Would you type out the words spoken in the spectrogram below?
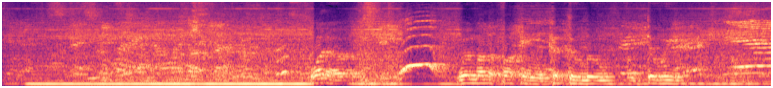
What up? We're motherfucking Kthulhu from Dewey.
